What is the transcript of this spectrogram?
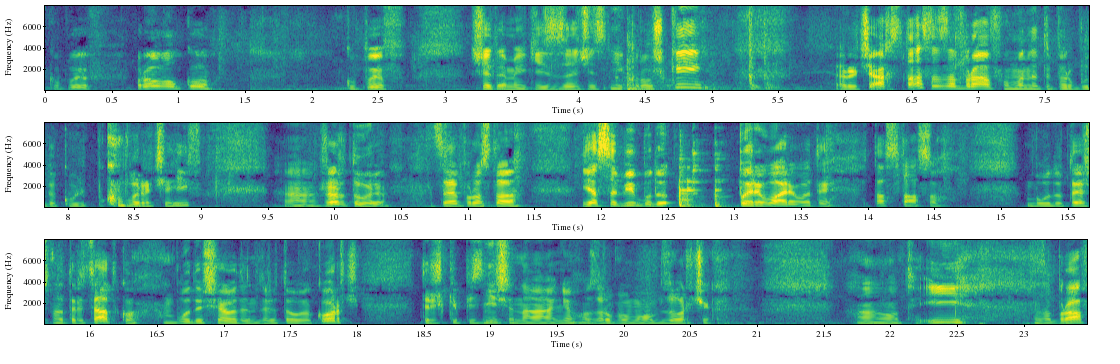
купив проволоку, купив ще там якісь зачисні кружки. Рычаг Стаса забрав. У мене тепер буде купа рычагів. Е, жартую. Це просто я собі буду переварювати та Стасу. Буду теж на тридцятку. Буде ще один дрятовий корч. Трішки пізніше на нього зробимо обзорчик. От. І забрав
